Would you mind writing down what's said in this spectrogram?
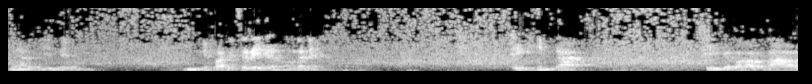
මෙයාට තියෙන්නේ ඉන්නේ පරිසරය හොඳ නැහැ. ඒක හින්දා ඒක භාවනාව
